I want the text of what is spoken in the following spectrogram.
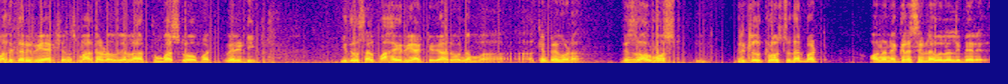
Madakari reactions ಮಾತಾಡೋದು ಎಲ್ಲ ತುಂಬ ಸ್ಲೋ ಬಟ್ ವೆರಿ ಡೀಪ್ ಇದು ಸ್ವಲ್ಪ ಹೈ ರಿಯಾಕ್ಟಿವ್ ಯಾರು? ನಮ್ಮ Kempegowda this is almost little close to that but on an aggressive ಲೆವೆಲಲ್ಲಿ ಬೇರೆ ಇದೆ.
